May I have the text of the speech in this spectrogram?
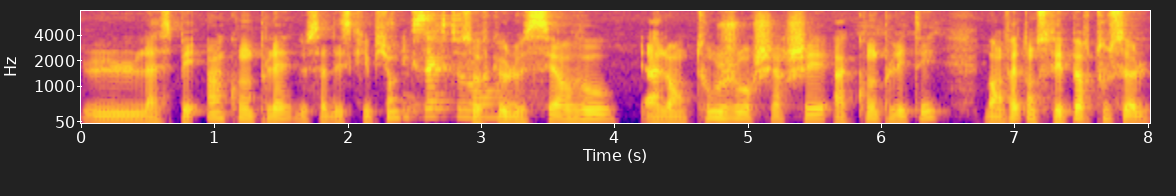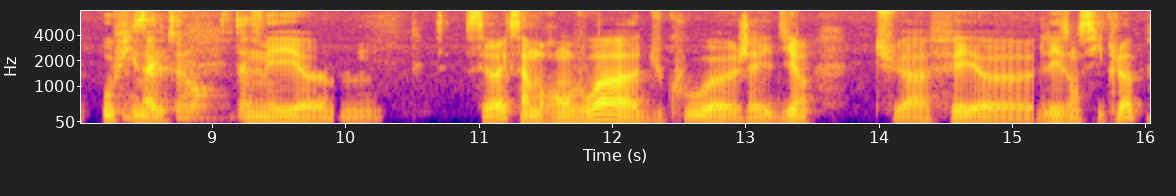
l'aspect incomplet de sa description. Exactement. Sauf que le cerveau allant toujours chercher à compléter, bah en fait on se fait peur tout seul au final. Exactement, tout à fait. Mais euh, c'est vrai que ça me renvoie à, du coup, euh, j'allais dire, tu as fait euh, les encyclopes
